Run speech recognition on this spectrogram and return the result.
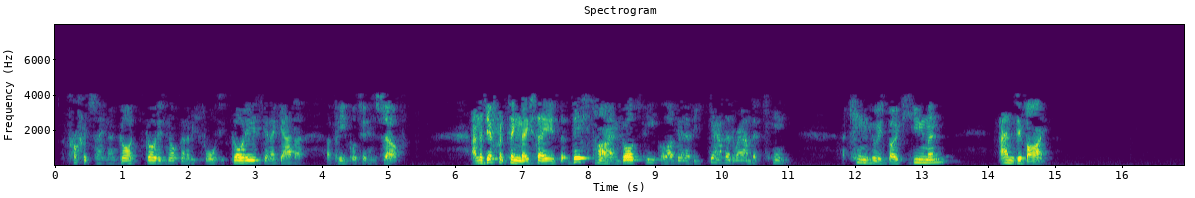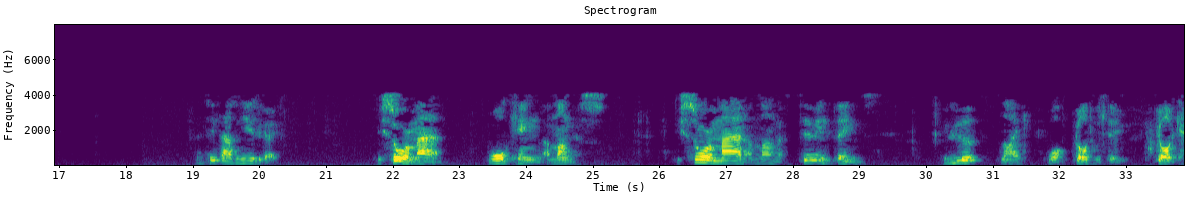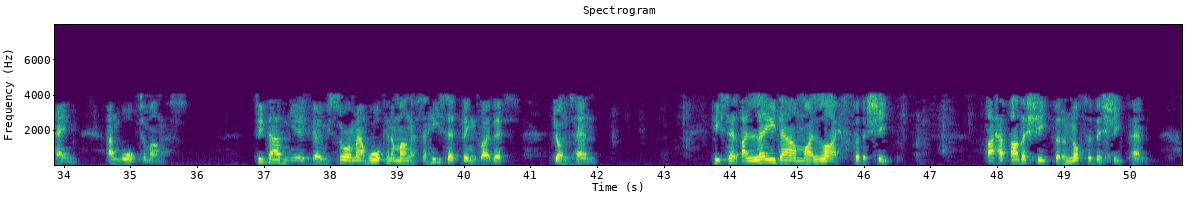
The prophets say, no, God, God is not going to be thwarted. God is going to gather a people to himself. And the different thing they say is that this time God's people are going to be gathered around a king a king who is both human and divine. And 2,000 years ago, we saw a man walking among us. We saw a man among us doing things who looked like what God would do. God came and walked among us. 2,000 years ago, we saw a man walking among us and he said things like this. John 10. He said, I lay down my life for the sheep. I have other sheep that are not of this sheep pen.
